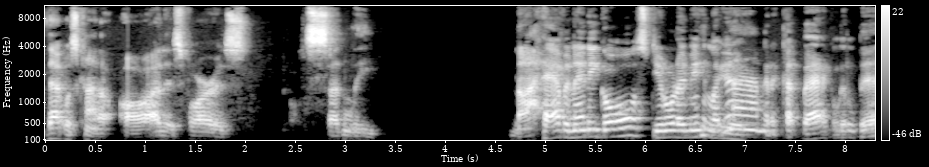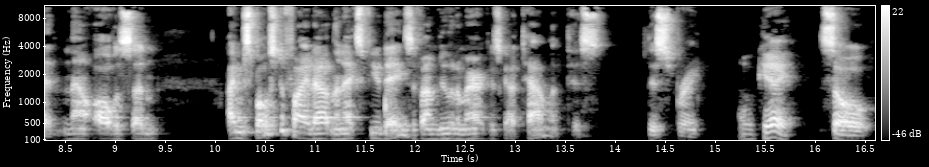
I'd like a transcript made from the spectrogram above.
that was kind of odd as far as suddenly not having any goals. Do you know what I mean? Like, Yeah. ah, I'm going to cut back a little bit. And now all of a sudden, I'm supposed to find out in the next few days if I'm doing America's Got Talent this this spring. Okay. So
